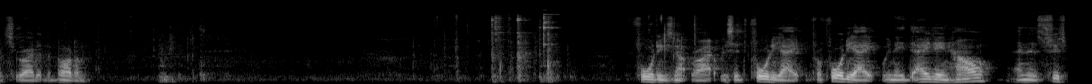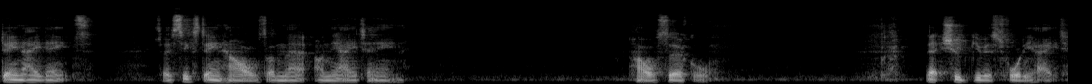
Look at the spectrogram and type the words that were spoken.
it's right at the bottom. Forty is not right. We said 48. For 48, we need the 18 hole, and there's 15 eighteenths. So 16 holes on that on the 18. hole circle. That should give us 48.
